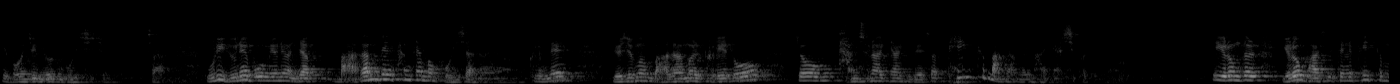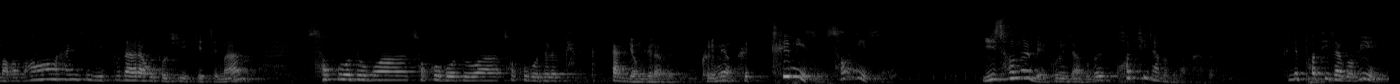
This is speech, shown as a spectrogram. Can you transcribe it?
이게 뭔지 여러분 모르시죠? 자, 우리 눈에 보면은 이제 마감된 상태만 보이잖아요. 그런데 요즘은 마감을 그래도 좀 단순하게 하기 위해서 페인트 마감을 많이 하시거든요. 여러분들 여러분 봤을 때는 페인트 마감 어 하얀색 이쁘다라고 볼 수 있겠지만 석고보드와 석고보드와 석고보드를 탁탁탁 연결하거든요. 그러면 그 틈이 있어요. 선이 있어요. 이 선을 메꾸는 작업을 퍼티 작업이라고 하거든요. 근데 퍼티 작업이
